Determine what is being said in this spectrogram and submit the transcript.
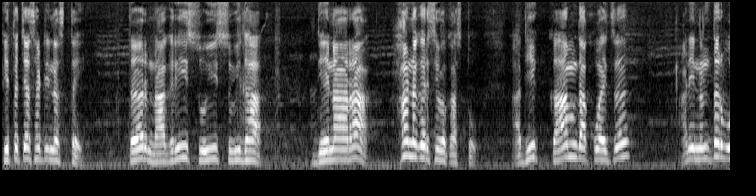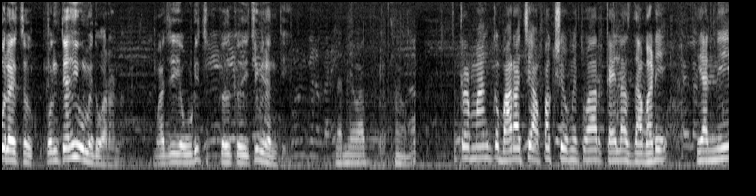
हे त्याच्यासाठी नसतं आहे तर नागरी सोयी सुविधा देणारा हा नगरसेवक असतो. आधी काम दाखवायचं आणि नंतर बोलायचं कोणत्याही उमेदवारांना. माझी एवढीच कळकळीची विनंती धन्यवाद. क्रमांक बाराचे अपक्ष उमेदवार कैलास दाभाडे यांनी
